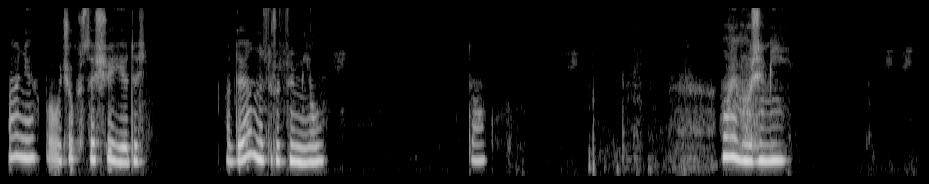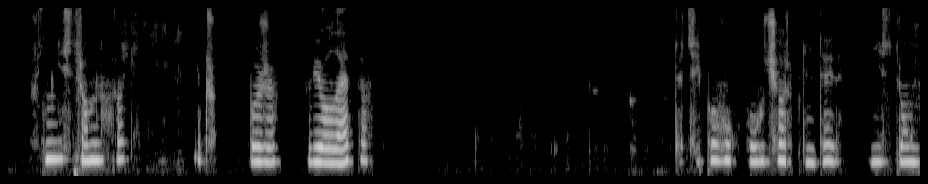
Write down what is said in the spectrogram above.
А, ні, павучок все ще є десь. А де не зрозуміло. Так. Ой, боже мій. Щось мені стрьомно грати. Якщо, боже, Віолетта. Та цей павук, паучар, блін, де він? Мені стрьомно.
